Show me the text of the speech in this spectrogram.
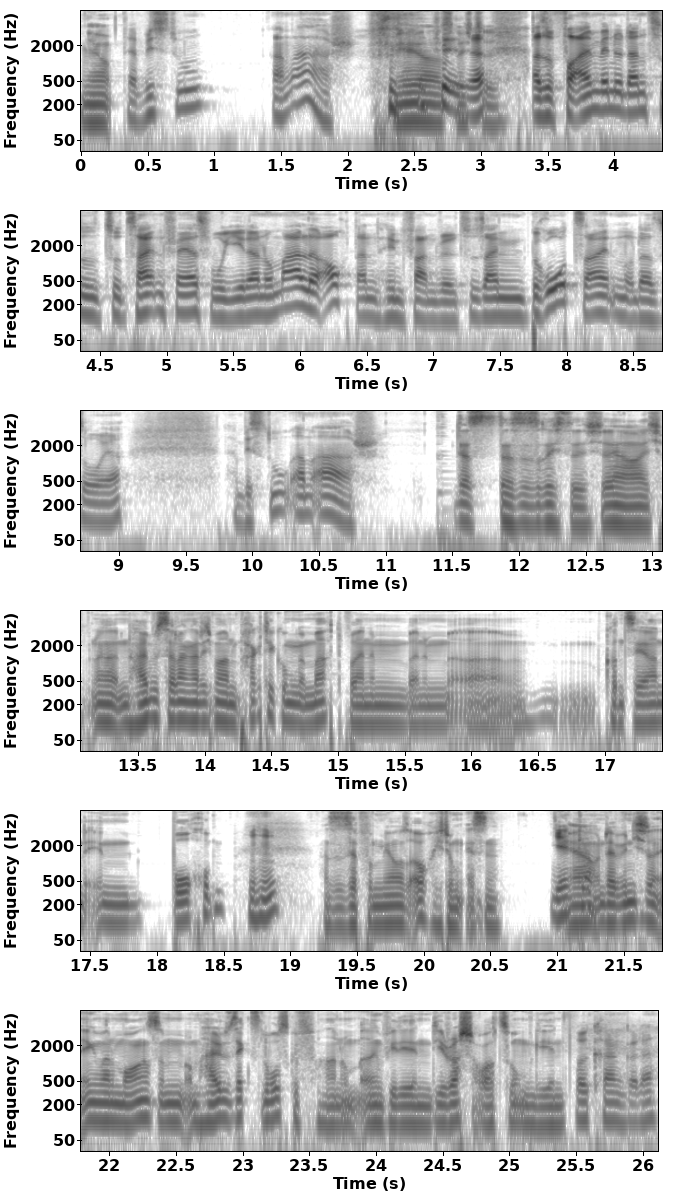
Ja, Da bist du am Arsch. ja, ist richtig. Also vor allem, wenn du dann zu, zu Zeiten fährst, wo jeder Normale auch dann hinfahren will, zu seinen Bürozeiten oder so, ja. Da bist du am Arsch. Das, das ist richtig. Ja, ich ne, ein halbes Jahr lang hatte ich mal ein Praktikum gemacht bei einem, bei einem äh, Konzern in Bochum. Mhm. Das ist ja von mir aus auch Richtung Essen. Ja, Ja, und da bin ich dann irgendwann morgens um, um halb sechs losgefahren, um irgendwie den, die Rush Hour zu umgehen. Voll krank, oder?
